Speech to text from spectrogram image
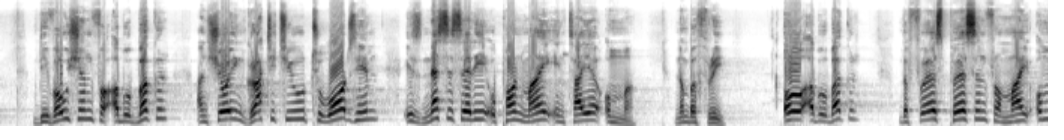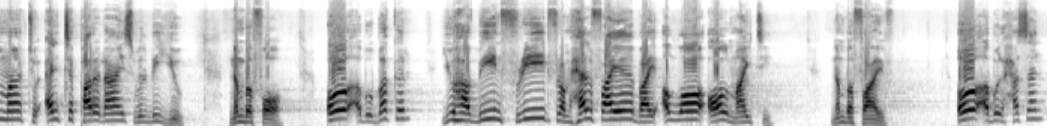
Devotion for Abu Bakr and showing gratitude towards him is necessary upon my entire ummah. Number 3 O Abu Bakr, the first person from my ummah to enter paradise will be you. Number four, O Abu Bakr, you have been freed from hellfire by Allah Almighty. Number five, O Abu Hassan,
